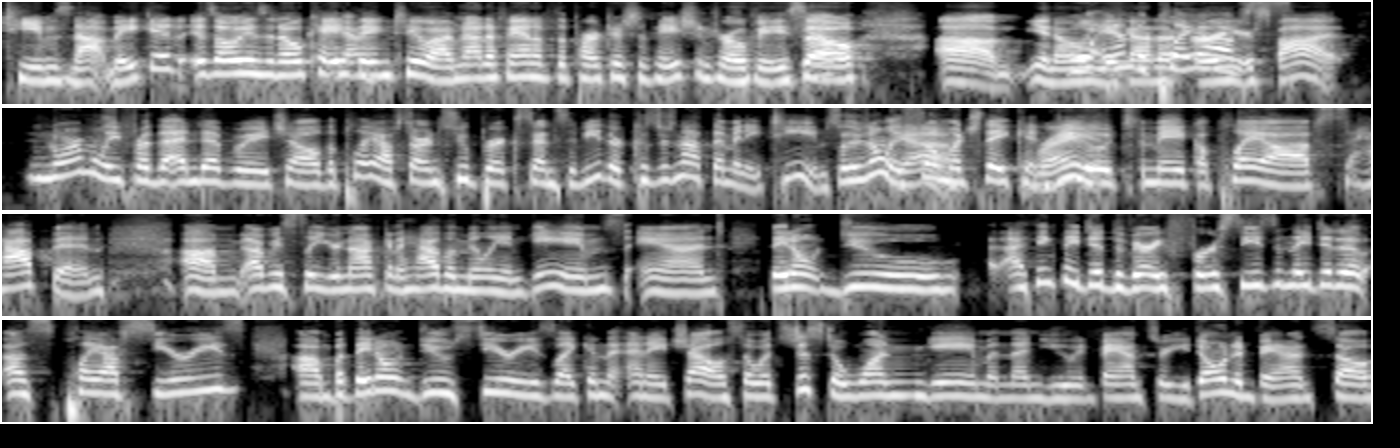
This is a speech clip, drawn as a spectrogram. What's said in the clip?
teams not make it is always an okay Yeah. thing too. I'm not a fan of the participation trophy. So um, you know, Well, you gotta earn your spot. Normally for the NWHL, the playoffs aren't super extensive either because there's not that many teams. So there's only Yeah, so much they can do to make a playoffs happen. Um, obviously, you're not going to have a million games, and they don't do. I think they did the very first season they did a, a playoff series, um, but they don't do series like in the NHL. So it's just a one game, and then you advance or you don't advance. So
